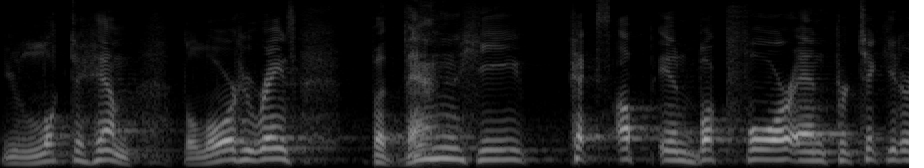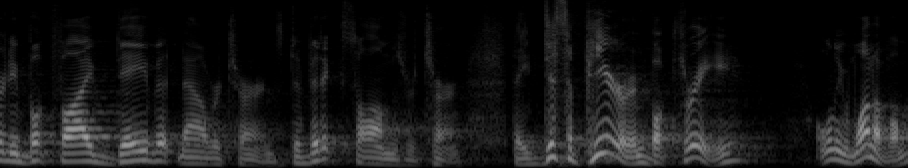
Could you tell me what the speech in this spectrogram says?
you look to Him, the Lord who reigns. But then He picks up in book four and particularly book five, David now returns. Davidic Psalms return. They disappear in book three, only one of them.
